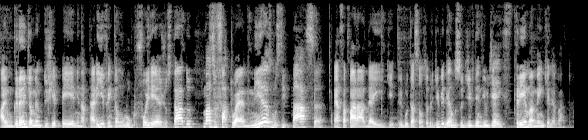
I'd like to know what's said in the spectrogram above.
aí um grande aumento do GPM na tarifa, então o lucro foi reajustado, mas o fato é, mesmo se passa essa parada aí de tributação sobre dividendos, o dividend yield é extremamente elevado.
